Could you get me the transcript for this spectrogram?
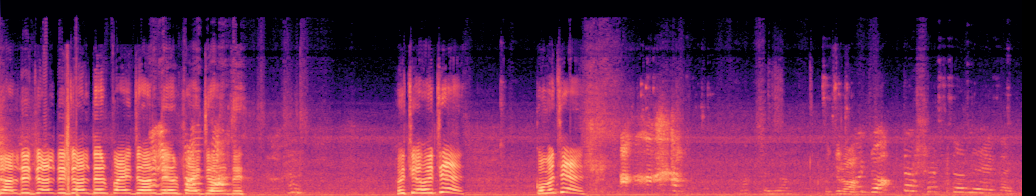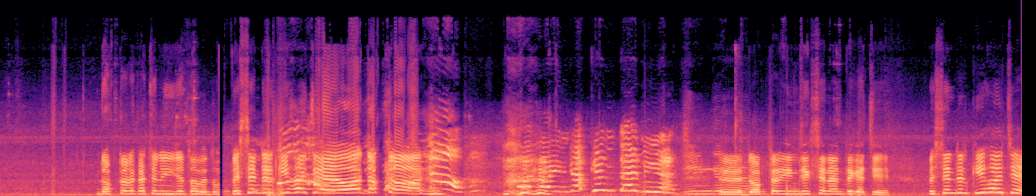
জলদি জলদি জলদি ওর পায়ে, জল দে ওর পায়ে, জল দে। হয়েছে হয়েছে? কমেছে? ডক্টরের কাছে নিয়ে যেতে হবে তো পেশেন্টের কি হয়েছে? ও ডক্টর ডক্টর ইঞ্জেকশন আনতে গেছে। পেশেন্টের কি হয়েছে?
